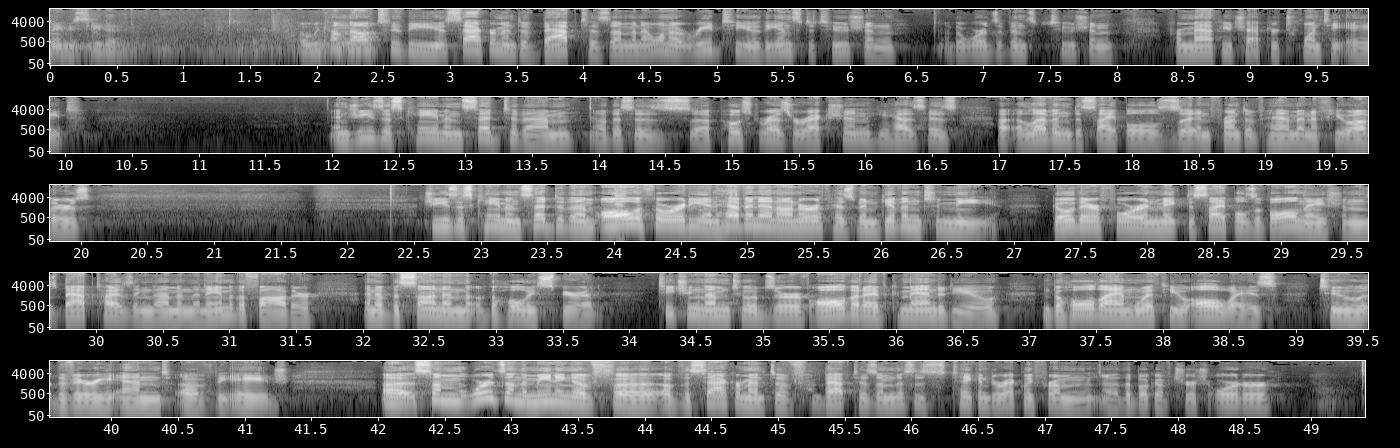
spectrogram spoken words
may be seated. Uh, we come now to the sacrament of baptism, and I want to read to you the institution, the words of institution from Matthew chapter 28. And Jesus came and said to them, uh, This is uh, post resurrection. He has his uh, 11 disciples uh, in front of him and a few others. Jesus came and said to them, All authority in heaven and on earth has been given to me. Go therefore and make disciples of all nations, baptizing them in the name of the Father, and of the Son, and of the Holy Spirit, teaching them to observe all that I have commanded you. And behold, I am with you always to the very end of the age. Uh, some words on the meaning of, uh, of the sacrament of baptism. This is taken directly from uh, the book of Church Order.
